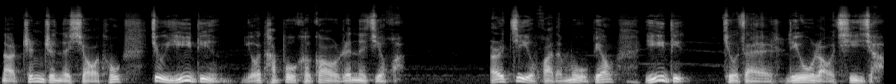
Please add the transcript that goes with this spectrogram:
那真正的小偷就一定有他不可告人的计划，而计划的目标一定就在刘老七家。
